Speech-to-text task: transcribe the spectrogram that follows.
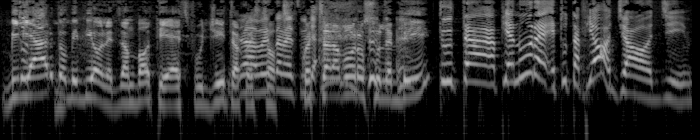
biliardo, Bibione, Zambotti è sfuggito a No, questo, è sfuggita. questo lavoro sulle B? Tutta pianura e tutta pioggia oggi.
